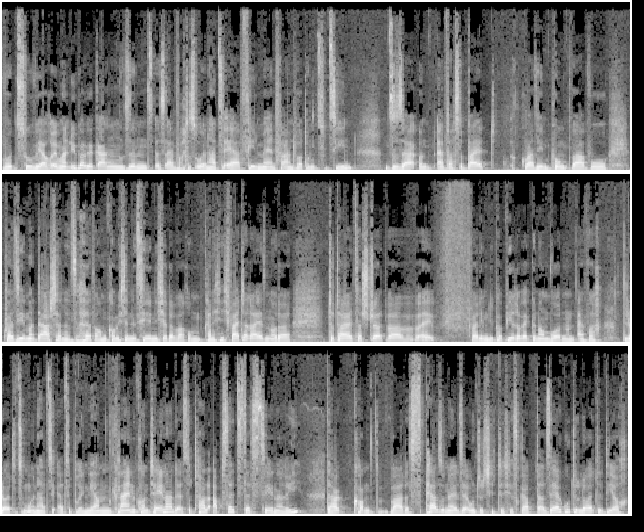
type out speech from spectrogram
wozu wir auch irgendwann übergegangen sind, ist einfach das UNHCR viel mehr in Verantwortung zu ziehen und zu und einfach sobald quasi ein Punkt war, wo quasi jemand da stand und so, hä, warum komme ich denn jetzt hier nicht oder warum kann ich nicht weiterreisen oder total zerstört war, weil, weil ihm die Papiere weggenommen wurden und einfach die Leute zum UNHCR zu bringen. Die haben einen kleinen Container, der ist total abseits der Szenerie. Da kommt, war das personell sehr unterschiedlich. Es gab da sehr gute Leute, die auch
